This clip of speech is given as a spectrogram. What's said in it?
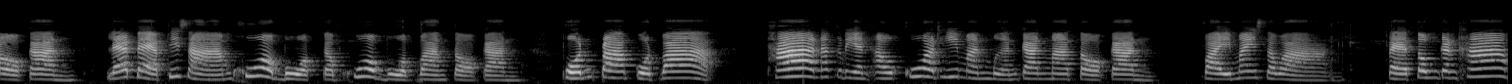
ต่อกัน และแบบที่สามขั้วบวกกับขั้วบวกวางต่อกัน ผลปรากฏว่า ถ้านักเรียนเอาขั้วที่มันเหมือนกันมาต่อกัน ไฟไม่สว่าง แต่ตรงกันข้าม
